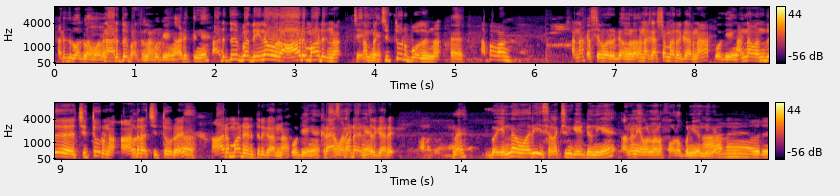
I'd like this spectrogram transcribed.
அடுத்து பார்க்கலாமா நான் அடுத்து பாத்துலாம் ஓகேங்க அடுத்துங்க. அடுத்து பாத்தீங்கன்னா ஒரு ஆறு மாடுங்கண்ணா. நம்ம சித்தூர் போதுங்கண்ணா. ஆ. அப்ப வாங்க. அண்ணா. கஸ்டமர் இருக்காங்களா? அண்ணா கஸ்டமர் இருக்காருண்ணா. ஓகேங்க. அண்ணா வந்து சித்தூர்ண்ணா ஆந்திரா சித்தூர். ஆறு மாடு எடுத்திருக்காருண்ணா. ஓகேங்க. கிராஸ் மாடு. எடுத்திருக்காரு. வணக்கம் இப்போ என்ன மாதிரி செலக்ஷன் கேட்டிருந்தீங்க? அண்ணன் எவ்வளவு நாளா ஃபாலோ பண்ணி வந்தீங்க? நானு ஒரு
